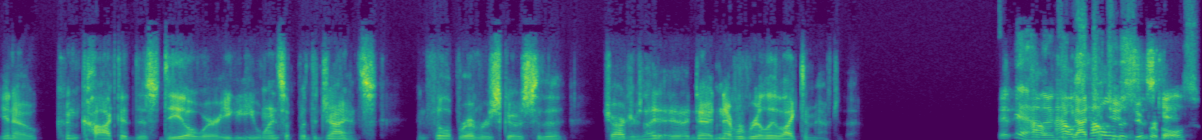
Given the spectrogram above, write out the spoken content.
you know, concocted this deal where he he winds up with the Giants, and Philip Rivers goes to the Chargers. I, I, I never really liked him after that. Yeah, how, then he how, He got how you two is this Super kid? Bowls.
